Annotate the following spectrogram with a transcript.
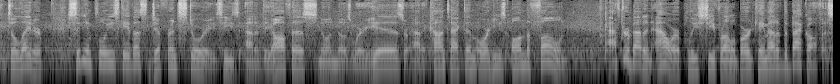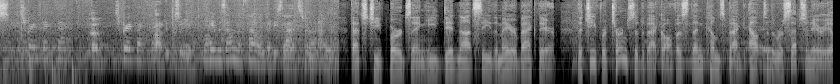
until later. City employees gave us different stories. He's out of the office, no one knows where he is or how to contact him, or he's on the phone. After about an hour, Police Chief Ronald Byrd came out of the back office. It's Greg back there. Uh, It's Greg back there. I didn't see him. Well, he was on the phone, but his light's not on. That's Chief Byrd saying he did not see the mayor back there. The chief returns to the back office, then comes back out to the reception area,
